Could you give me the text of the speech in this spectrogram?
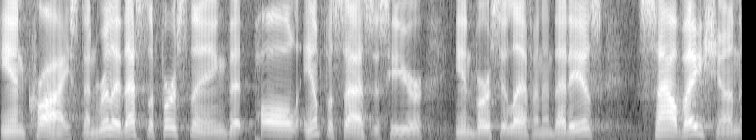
in Christ. And really, that's the first thing that Paul emphasizes here in verse 11, and that is salvation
